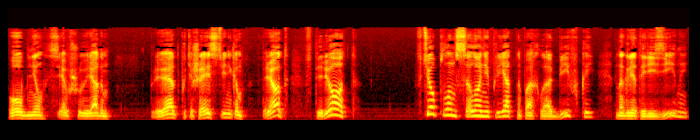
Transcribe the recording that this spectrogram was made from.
обнял севшую рядом. «Привет путешественникам! Вперед! Вперед!» В теплом салоне приятно пахло обивкой, нагретой резиной,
